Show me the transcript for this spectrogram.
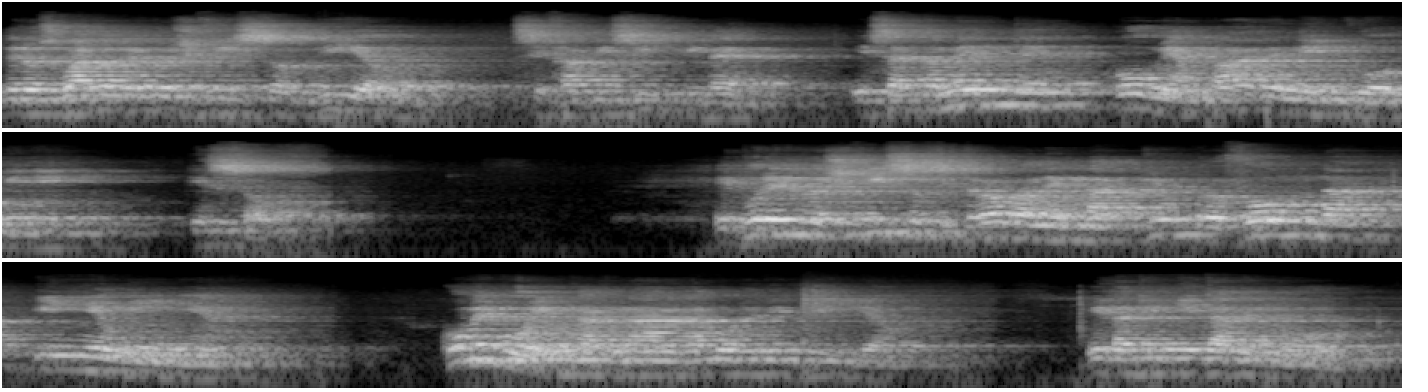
Nello sguardo del crocifisso Dio si fa visibile esattamente come appare negli uomini che soffrono. Eppure il crocifisso si trova nella più profonda ignominia. Come può incarnare l'amore di Dio e la dignità dell'uomo?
